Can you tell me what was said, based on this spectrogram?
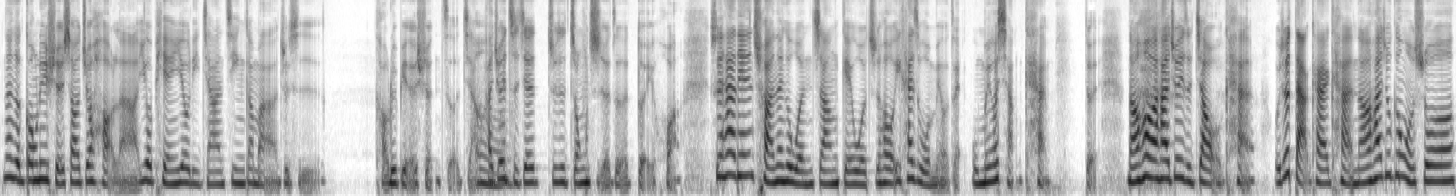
那个公立学校就好啦，又便宜又离家近，干嘛就是考虑别的选择？这样，嗯他就会直接就是终止了这个对话。所以他那天传那个文章给我之后，一开始我没有在，我没有想看，对，然后后来他就一直叫我看，我就打开看，然后他就跟我说。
